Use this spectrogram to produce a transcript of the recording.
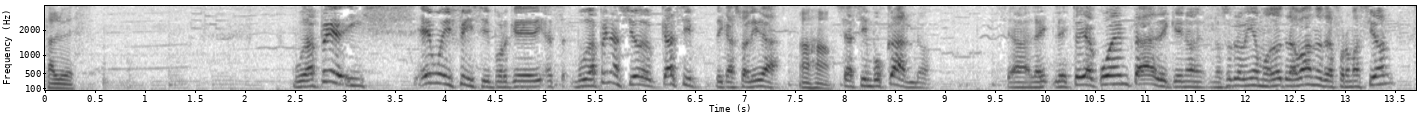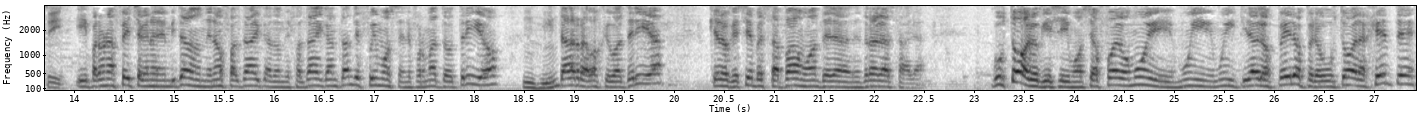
tal vez. Budapest, y es muy difícil porque Budapest nació casi de casualidad. Ajá. O sea, sin buscarlo. O sea, la, la historia cuenta de que no- nosotros veníamos de otra banda, otra formación, Sí. y para una fecha que nos invitaron donde no faltaba el, donde faltaba el cantante, fuimos en el formato trío, guitarra, bajo y batería, que es lo que siempre zapábamos antes de, la- de entrar a la sala. Gustó lo que hicimos, o sea, fue algo muy, muy, muy tirado los pelos, pero gustó a la gente.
